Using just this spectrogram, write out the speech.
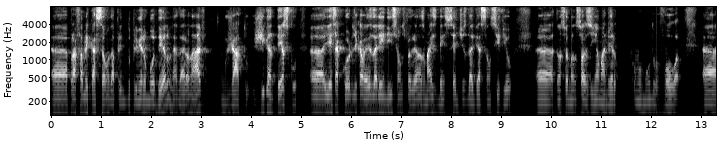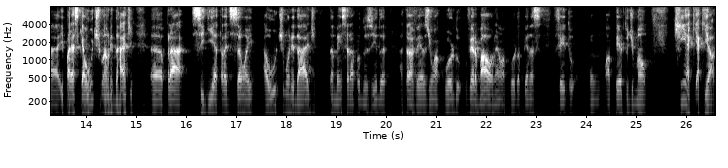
uh, para a fabricação da, do primeiro modelo né, da aeronave, um jato gigantesco, uh, e esse acordo de cavaleiros daria início a um dos programas mais bem-sucedidos da aviação civil, uh, transformando sozinho a maneira como o mundo voa. Uh, e parece que a última unidade, para seguir a tradição aí, a última unidade também será produzida através de um acordo verbal, né, um acordo apenas feito com um aperto de mão tinha aqui, aqui ó,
